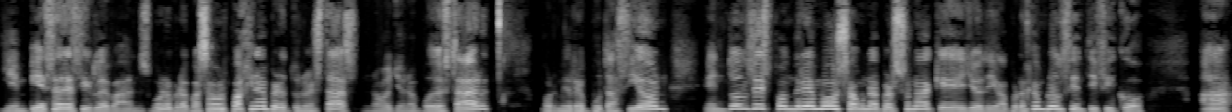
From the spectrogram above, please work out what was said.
y empieza a decirle Vance, bueno, pero pasamos página, pero tú no estás. No, yo no puedo estar por mi reputación. Entonces pondremos a una persona que yo diga, por ejemplo, un científico, ah,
